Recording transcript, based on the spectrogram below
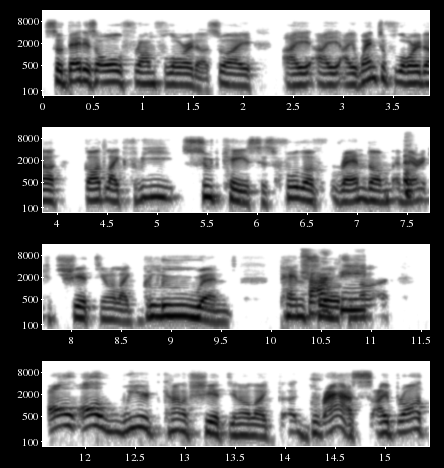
So that is all from Florida. So I I I, I went to Florida got like three suitcases full of random American shit, you know, like glue and pencils. Know, all all weird kind of shit you know like uh, grass. I brought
